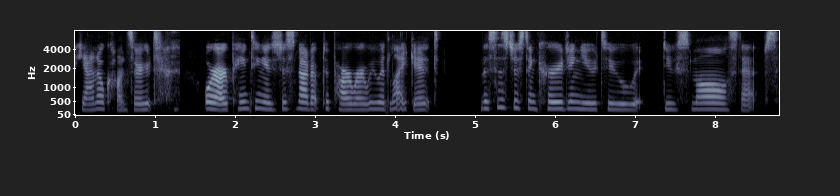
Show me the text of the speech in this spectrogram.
piano concert, or our painting is just not up to par where we would like it, this is just encouraging you to do small steps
